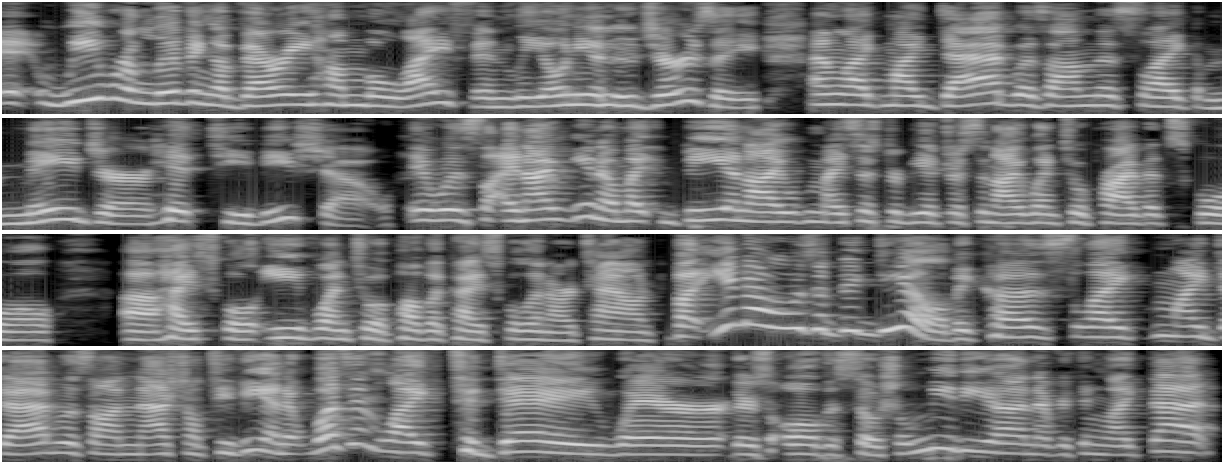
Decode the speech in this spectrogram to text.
it, we were living a very humble life in Leonia, New Jersey, and like my dad was on this like major hit TV show. It was, and I, you know, my B and I, my sister Beatrice and I went to a private school. Uh, high school. Eve went to a public high school in our town, but you know, it was a big deal because like my dad was on national TV and it wasn't like today where there's all the social media and everything like that.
